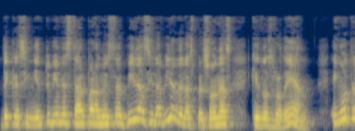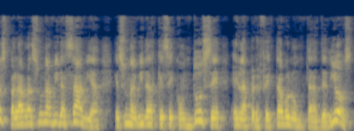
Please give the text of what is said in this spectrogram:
de crecimiento y bienestar para nuestras vidas y la vida de las personas que nos rodean. En otras palabras, una vida sabia es una vida que se conduce en la perfecta voluntad de Dios,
